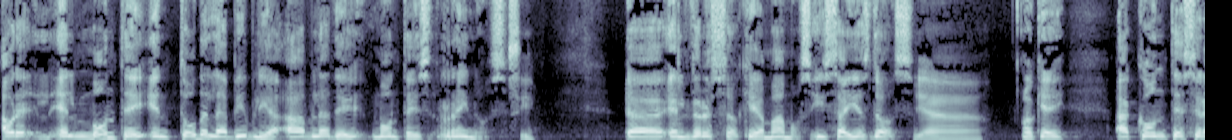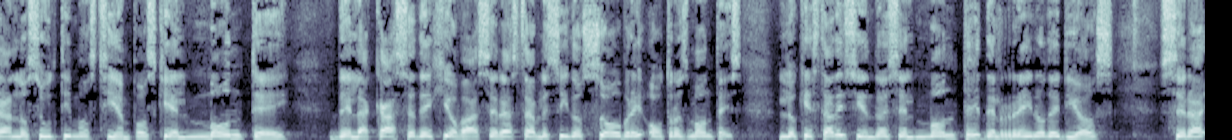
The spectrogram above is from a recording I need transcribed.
Ahora, el monte en toda la Biblia habla de montes reinos. Sí. Uh, el verso que amamos, Isaías 2. Ya. Ok. Acontecerán los últimos tiempos que el monte de la casa de Jehová será establecido sobre otros montes. Lo que está diciendo es el monte del reino de Dios será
